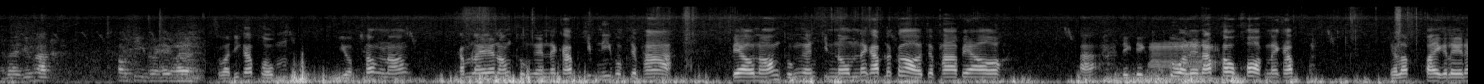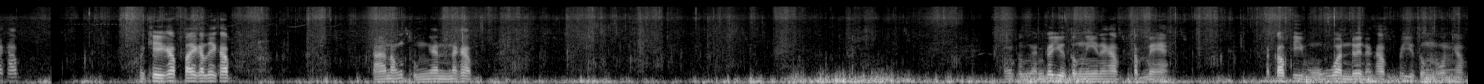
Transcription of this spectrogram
อะไรพี่ครับเข้าที่ตัวเองเลย สวัสดีครับผมอยู่กับช่องน้องกำไรและน้องถุงเงินนะครับคลิปนี้ผมจะพาไปเอาน้องถุงเงินกินนมนะครับ แล้วก็จะพาไปเอาอะเด็กๆทุกตัวเลยนะครับเข้าคอกนะครับ เดี๋ยวเราไปกันเลยนะครับ โอเคครับไปกันเลยครับ หาน้องถุงเงินนะครับ น้องถุงเงินก็อยู่ตรงนี้นะครับ กับแม่ แล้วก็พี่หมูอ้วนด้วยนะครับ ก็อยู่ตรงนู้นครับ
